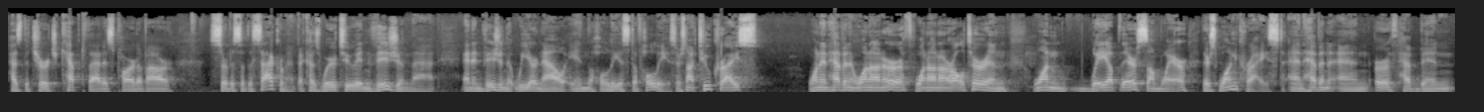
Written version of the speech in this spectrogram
has the church kept that as part of our service of the sacrament because we're to envision that and envision that we are now in the holiest of holies. There's not two Christs, one in heaven and one on earth, one on our altar and one way up there somewhere. There's one Christ, and heaven and earth have been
